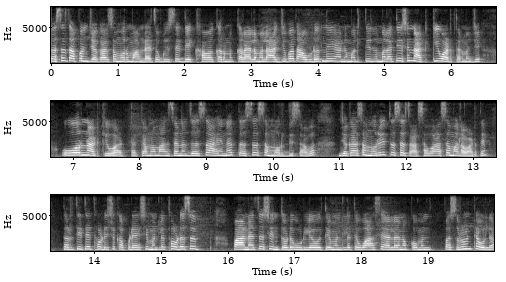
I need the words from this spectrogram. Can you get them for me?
तसंच आपण जगासमोर मांडायचं. उगीच ते देखावा करणं करायला मला अजिबात आवडत नाही आणि मला ती मला ती अशी नाटकी वाटतात. म्हणजे ओर नाटकी वाटतात. त्यामुळे माणसानं जसं आहे ना तसं समोर दिसावं. जगासमोरही तसंच असावं असं मला वाटते तर तिथे थोडेसे कपडे असे म्हटलं थोडंसं पाण्याचं शिंतोडे उडले होते म्हटलं ते वास यायला नको म्हणून पसरून ठेवलं.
